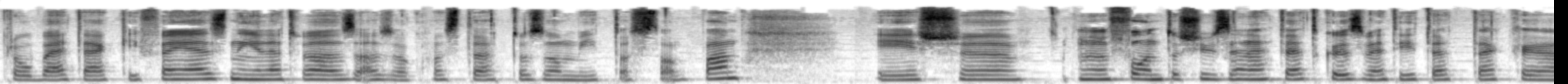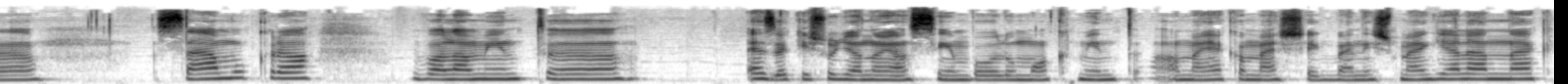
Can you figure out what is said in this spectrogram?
próbálták kifejezni, illetve az azokhoz tartozó mítoszokban, és fontos üzenetet közvetítettek számukra, valamint ezek is ugyanolyan szimbólumok, mint amelyek a mesékben is megjelennek,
